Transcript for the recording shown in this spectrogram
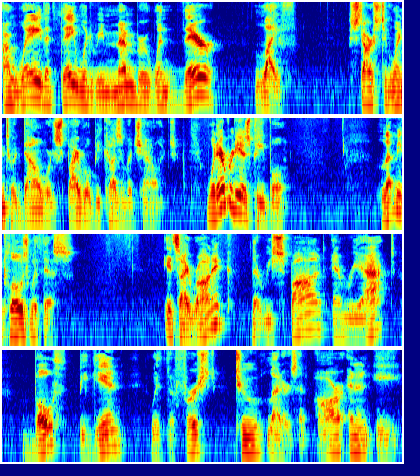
a way that they would remember when their life starts to go into a downward spiral because of a challenge. Whatever it is, people, let me close with this. It's ironic that respond and react both begin with the first two letters, an R and an E.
